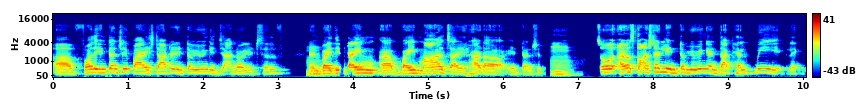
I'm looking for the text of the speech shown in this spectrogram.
uh, for the internship, I started interviewing in January itself. And Mm, by the time, uh, by March, I had a internship. mm, So I was constantly interviewing, and that helped me like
